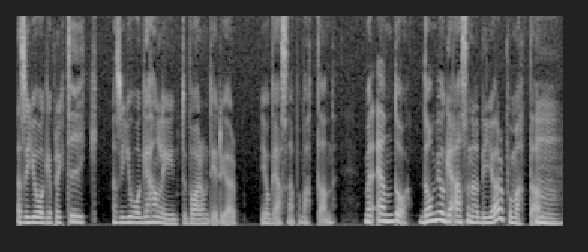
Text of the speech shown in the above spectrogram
alltså yogapraktik, alltså yoga handlar ju inte bara om det du gör yogasana på mattan. Men ändå, de yogasana du gör på mattan Mm.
